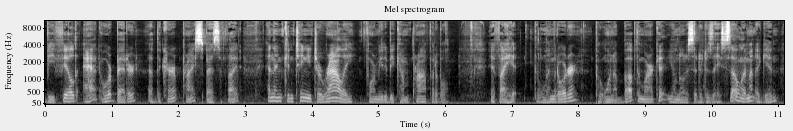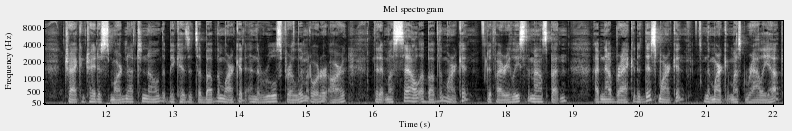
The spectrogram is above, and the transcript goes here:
be filled at or better of the current price specified, and then continue to rally for me to become profitable. If I hit the limit order, put one above the market, you'll notice that it is a sell limit. Again, track and trade is smart enough to know that because it's above the market and the rules for a limit order are that it must sell above the market. If I release the mouse button, I've now bracketed this market. The market must rally up,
